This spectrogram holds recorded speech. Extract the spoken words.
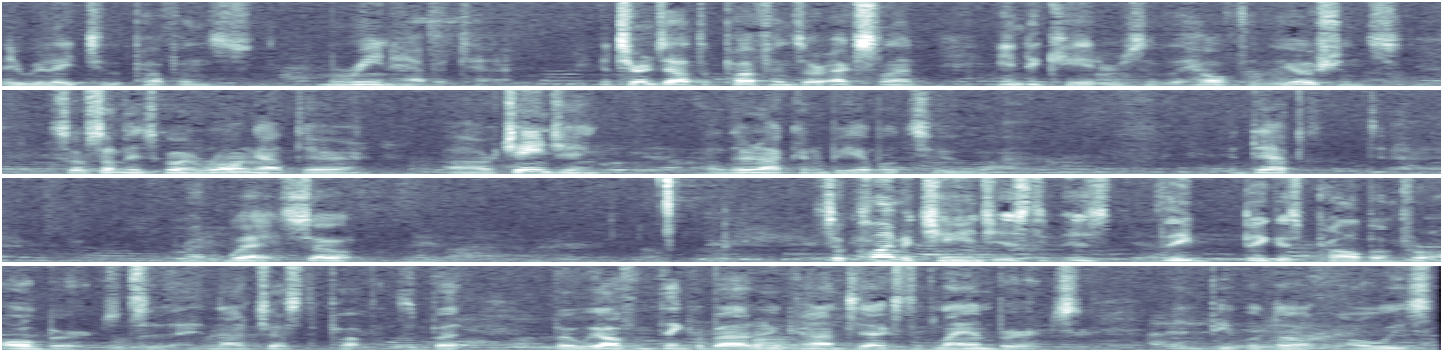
they relate to the puffin's marine habitat. It turns out the puffins are excellent indicators of the health of the oceans. So if something's going wrong out there uh, or changing, uh, they're not going to be able to uh, adapt uh, right away. So, so climate change is the, is the biggest problem for all birds today, not just the puffins. But, but we often think about it in context of land birds, and people don't always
